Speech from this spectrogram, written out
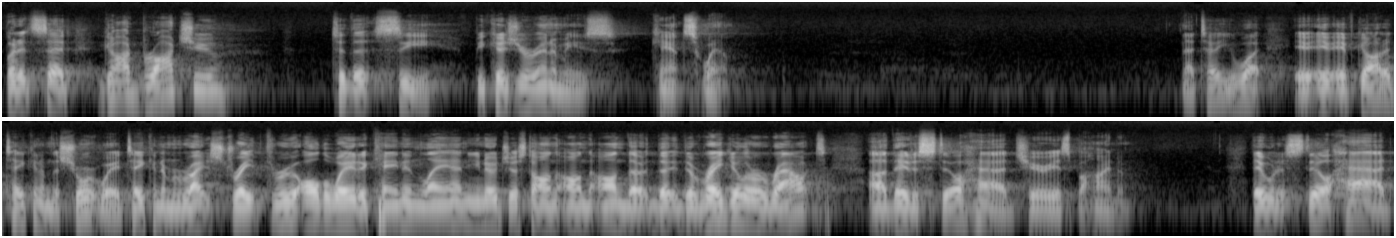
But it said, "God brought you to the sea because your enemies can't swim." And I tell you what, if God had taken them the short way, taken them right straight through all the way to Canaan land, you know, just on, on, on the, the, the regular route, uh, they'd have still had chariots behind them. They would have still had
